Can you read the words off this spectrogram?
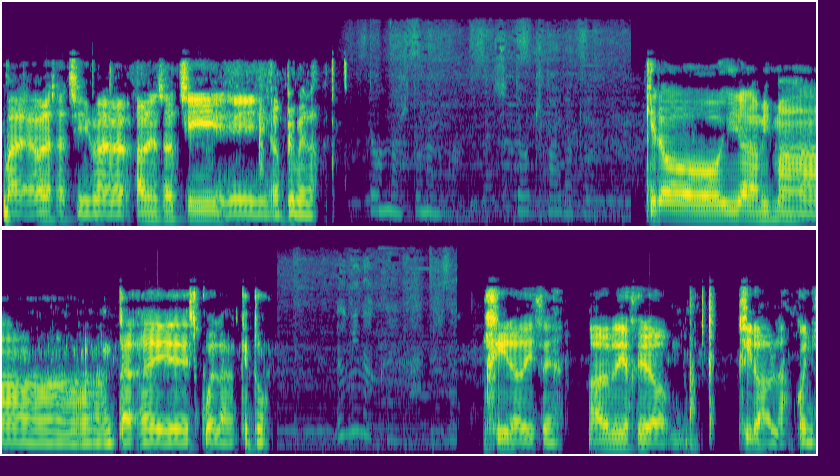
Vale, ahora Sachi, vale, ahora Sachi y al primero. Quiero ir a la misma eh, escuela que tú. Giro dice. Ahora le digo Giro. Giro habla. Coño,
